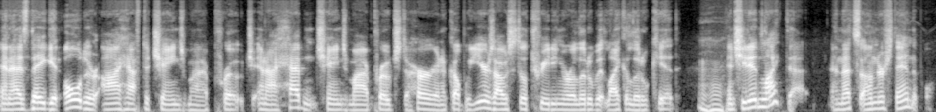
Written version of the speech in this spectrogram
And as they get older, I have to change my approach. And I hadn't changed my approach to her in a couple years. I was still treating her a little bit like a little kid, Mhm. and she didn't like that, and that's understandable.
